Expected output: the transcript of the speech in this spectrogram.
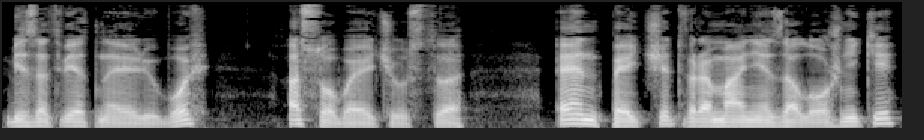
Безответная любовь – особое чувство. Энн Пэтчет в романе «Заложники»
